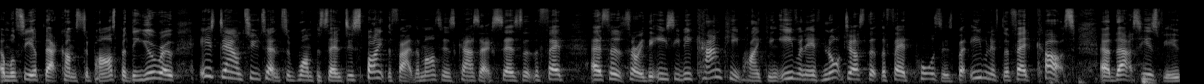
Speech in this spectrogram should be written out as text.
and we'll see if that comes to pass. But the euro is down two tenths of 1%, despite the fact that Martins Kazaks says that the Fed, uh, so, sorry, the ECB can keep hiking, even if not just that the Fed pauses, but even if the Fed cuts. Uh, that's his view.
